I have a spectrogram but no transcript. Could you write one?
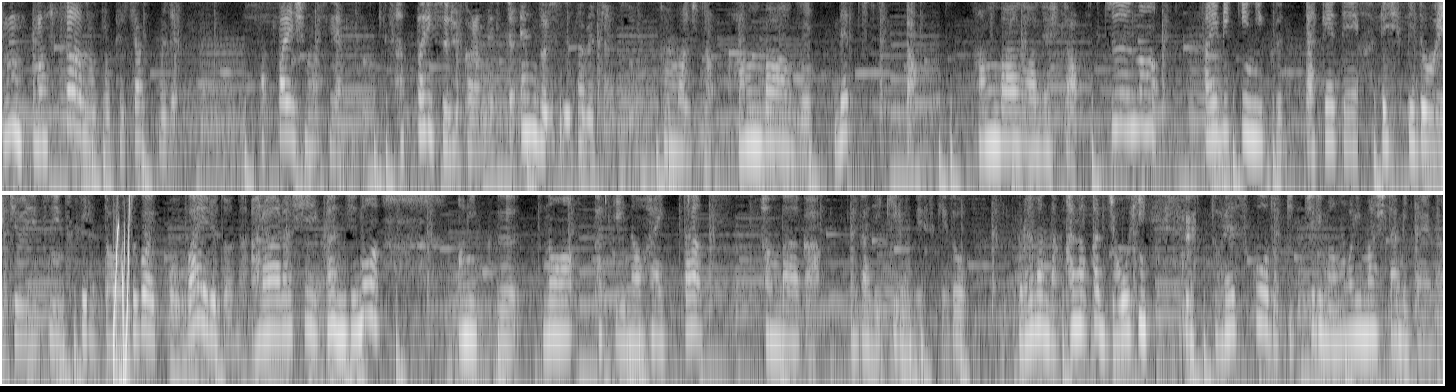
うんマスタードとケチャップでさっぱりしますね。さっぱりするからめっちゃエンドレスで食べちゃいそう。友達のハンバーグ。で作った。ハンバーガーでした。普通の合いびき肉だけでレシピ通り忠実に作るとすごいこうワイルドな荒々しい感じのお肉のパティの入ったハンバーガーができるんですけどこれはなかなか上品です。ドレスコードきっちり守りましたみたいな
